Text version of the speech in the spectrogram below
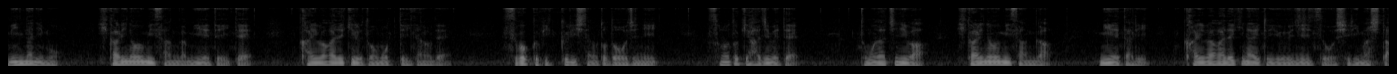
みんなにも光の海さんが見えていて会話ができると思っていたのですごくびっくりしたのと同時にその時初めて友達には光の海さんが見えたり会話ができないという事実を知りました。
